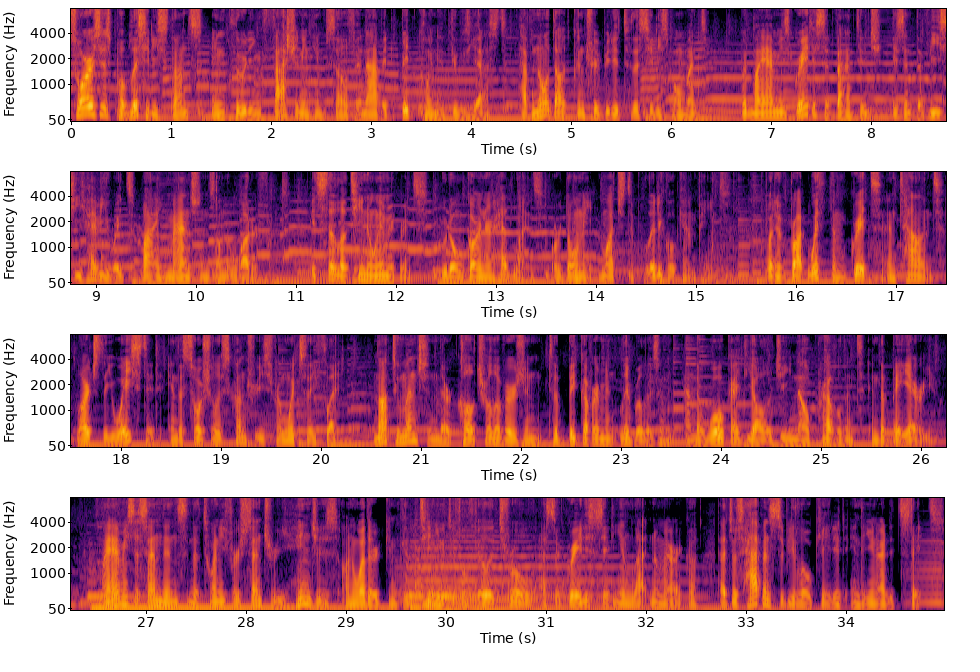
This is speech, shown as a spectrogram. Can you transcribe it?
Suarez's publicity stunts, including fashioning himself an avid Bitcoin enthusiast, have no doubt contributed to the city's momentum. But Miami's greatest advantage isn't the VC heavyweights buying mansions on the waterfront. It's the Latino immigrants who don't garner headlines or donate much to political campaigns, but have brought with them grit and talent largely wasted in the socialist countries from which they fled. Not to mention their cultural aversion to big government liberalism and the woke ideology now prevalent in the Bay Area. Miami's ascendance in the 21st century hinges on whether it can continue to fulfill its role as the greatest city in Latin America that just happens to be located in the United States.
